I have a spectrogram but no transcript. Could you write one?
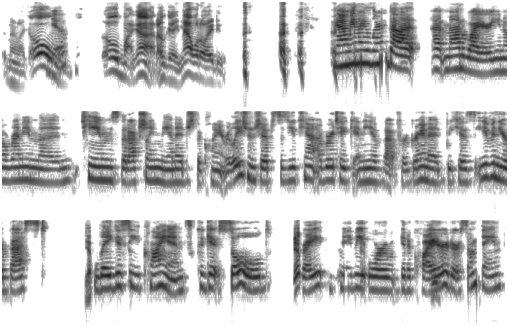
and they're like oh yeah. oh my god. Okay now what do i do yeah, I mean, I learned that at Madwire, you know, running the teams that actually manage the client relationships is you can't ever take any of that for granted because even your best yep. legacy clients could get sold, yep. right? Maybe or get acquired or something.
